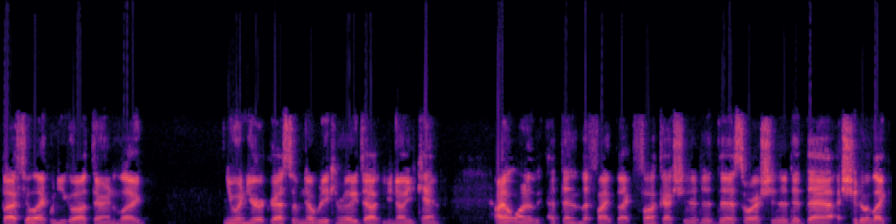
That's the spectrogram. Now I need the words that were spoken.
But I feel like when you go out there and like you when you're aggressive, nobody can really doubt you. You know, you can't I don't want to at the end of the fight be like, fuck, I should have did this or I should have did that. I should have like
